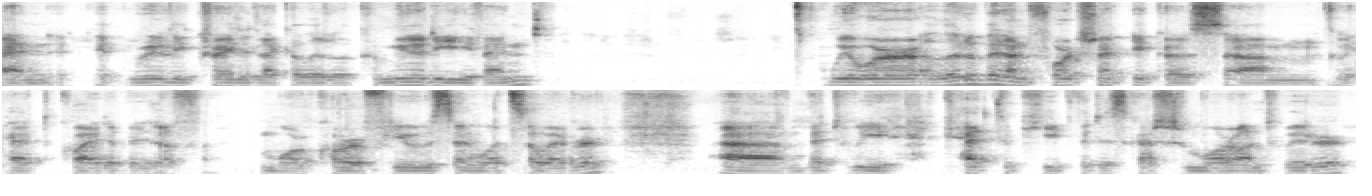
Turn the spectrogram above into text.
and it, it really created like a little community event. We were a little bit unfortunate because um, we had quite a bit of more curfews and whatsoever. Um, that we had to keep the discussion more on Twitter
